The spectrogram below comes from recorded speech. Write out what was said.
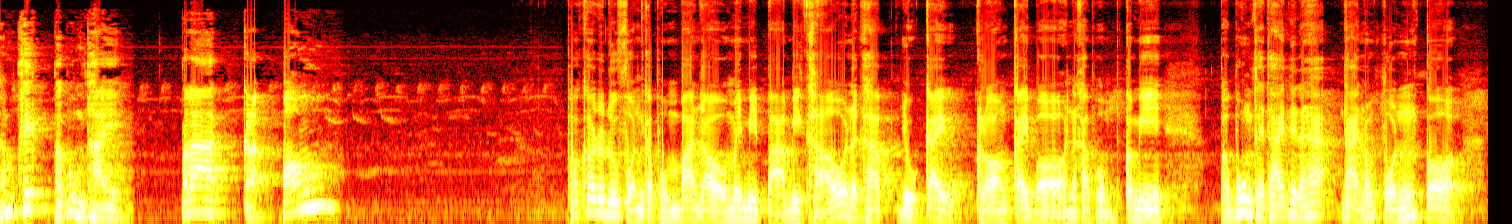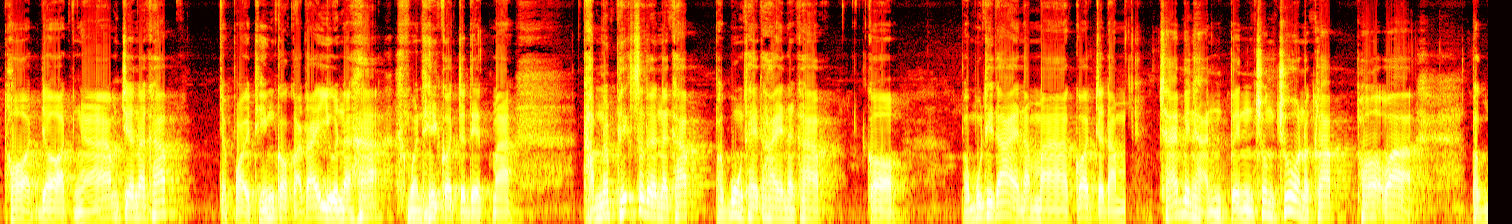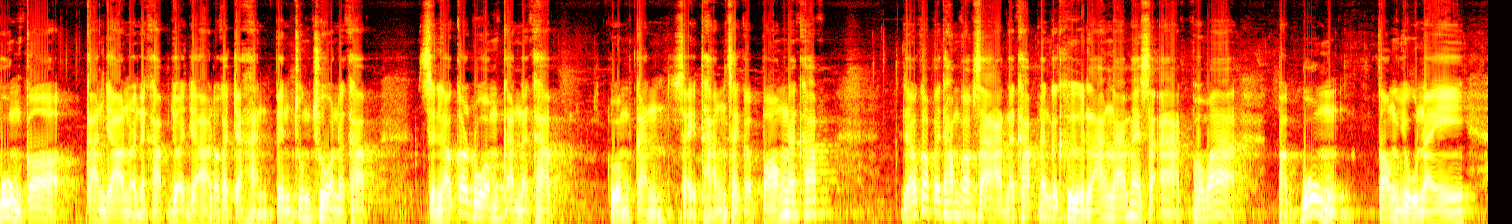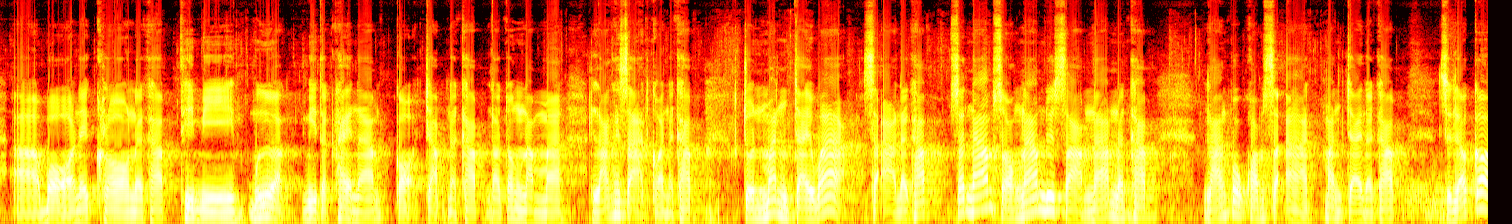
น้ำพริกผักบุ้งไทย ปลากระป๋องพอเข้าฤดูฝนครับผมบ้านเราไม่มีป่ามีเขานะครับ อยู่ใกล้คลองใกล้บ่อนะครับผมก็มีผักบุ้งไทยๆนี่นะฮะได้น้ำฝนก็ทอดยอดงามเชียนะครับ จะปล่อยทิ้งก็กระได้อยู่นะฮะวันนี้ก็จะเด็ดมาทำน้ำพริกซะเลยนะครับ ผักบุ้งไทยๆนะครับ ก็ผักบุ้งที่ได้นำมาก็จะนำใช้เป็นหั่นเป็นช่วงๆนะครับ เพราะว่า ผักบุ้งก็ก้านยาวหน่อยนะครับ ยอดยาวแล้วก็จะหั่นเป็นช่วงๆนะครับ เสร็จแล้วก็รวมกันนะครับ รวมกันใส่ถังใส่กระป๋องนะครับ แล้วก็ไปทำความสะอาดนะครับ นั่นก็คือล้างน้ำให้สะอาด เพราะว่าผักบุ้งต้องอยู่ในอ่าบ่อในคลองนะครับ ที่มีเมือกมีตะไคร่น้ำเกาะจับนะครับ เราต้องนำมาล้างให้สะอาดก่อนนะครับ จนมั่นใจว่าสะอาดนะครับสักน้ำสองน้ำหรือสามน้ำนะครับล้างเพื่อความสะอาดมั่นใจนะครับ เสร็จแล้วก็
